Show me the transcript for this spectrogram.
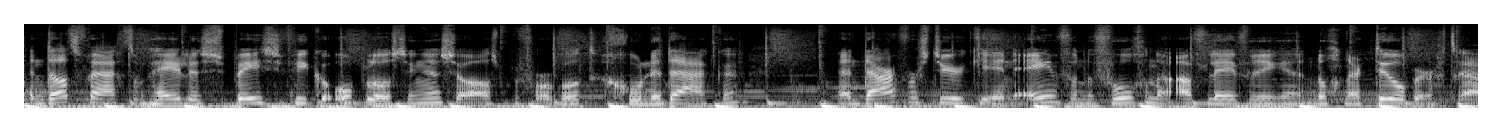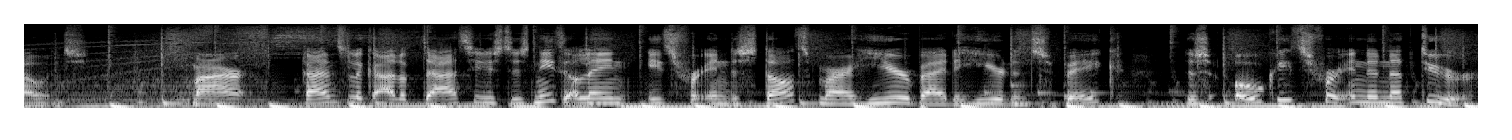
En dat vraagt om hele specifieke oplossingen, zoals bijvoorbeeld groene daken. En daarvoor stuur ik je in een van de volgende afleveringen nog naar Tilburg trouwens. Maar ruimtelijke adaptatie is dus niet alleen iets voor in de stad, maar hier bij de Hierdense Beek, dus ook iets voor in de natuur.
